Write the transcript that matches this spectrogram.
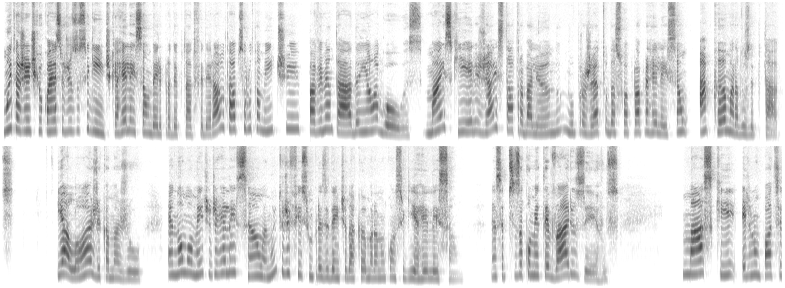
Muita gente que o conhece diz o seguinte, que a reeleição dele para deputado federal está absolutamente pavimentada em Alagoas, mas que ele já está trabalhando no projeto da sua própria reeleição à Câmara dos Deputados. E a lógica, Maju, é normalmente de reeleição. É muito difícil um presidente da Câmara não conseguir a reeleição. Né? Você precisa cometer vários erros mas que ele não pode se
